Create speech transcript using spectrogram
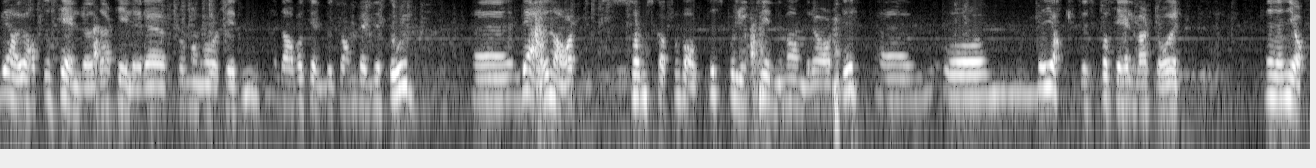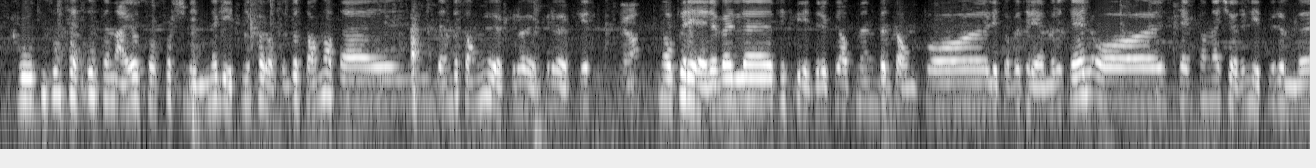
Vi har jo hatt en seldød her tidligere for mange år siden. Da var selbestanden veldig stor. Eh, Det er jo en art som skal forvaltes på lik linje med andre arter. eh, Og det jaktes på sel hvert år. Men den jaktkvoten som settes, den er jo så forsvinnende liten i forhold til bestanden at den bestanden øker og øker og øker. Ja. Nå opererer vel eh, Fiskeridirektoratet med en bestand på litt over 300 sel. Og selv kan jeg kjøre en liten runde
